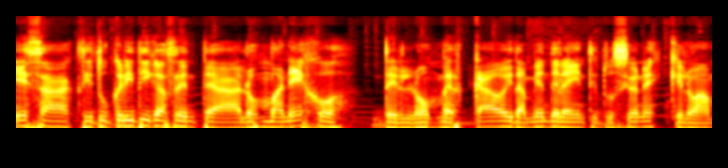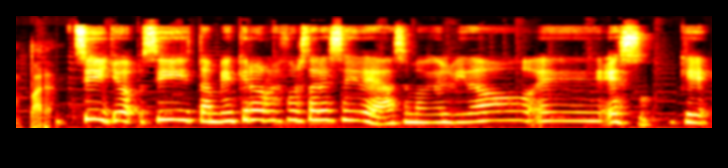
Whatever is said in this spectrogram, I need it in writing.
esa actitud crítica frente a los manejos de los mercados y también de las instituciones que lo amparan. Sí, yo sí, también quiero reforzar esa idea. Se me había olvidado eh, eso, que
